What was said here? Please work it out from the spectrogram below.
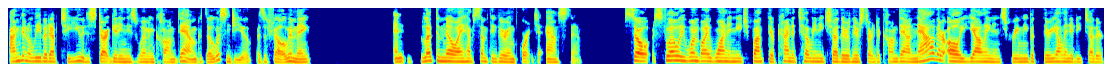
I'm going to leave it up to you to start getting these women calmed down because they'll listen to you as a fellow inmate and let them know I have something very important to ask them. So slowly, one by one in each bunk, they're kind of telling each other and they're starting to calm down. Now they're all yelling and screaming, but they're yelling at each other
